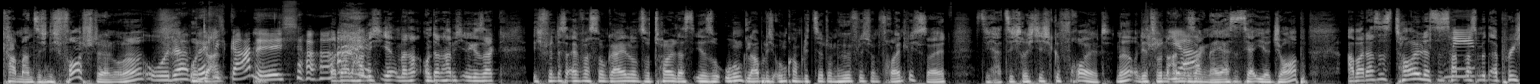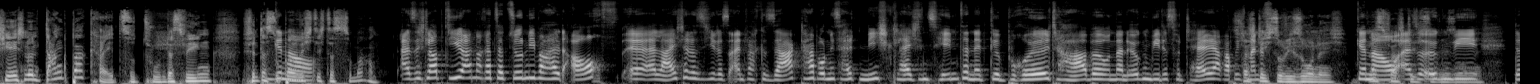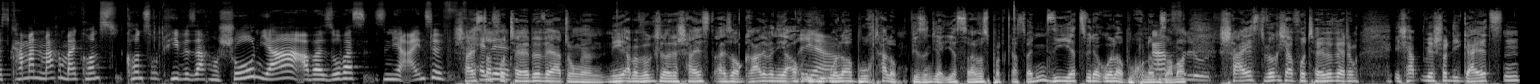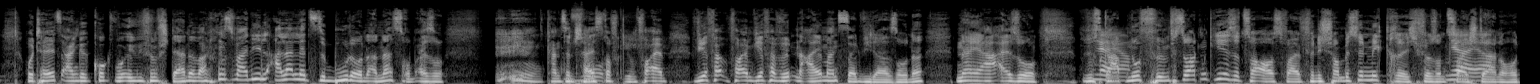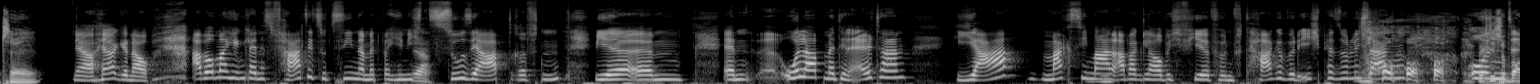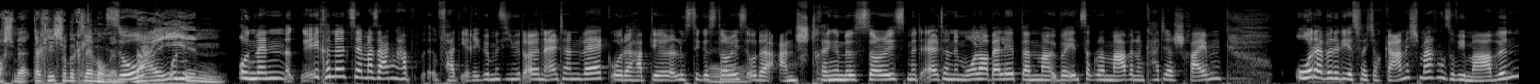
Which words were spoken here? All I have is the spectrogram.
kann man sich nicht vorstellen, oder? Oder und wirklich gar nicht. Und dann habe ich ihr und dann, und dann habe ich ihr gesagt, ich finde es einfach so geil und so toll, dass ihr so unglaublich unkompliziert und höflich und freundlich seid. Sie hat sich richtig gefreut, ne? Und jetzt würden andere Ja. sagen, naja, es ist ja ihr Job, aber das ist toll, das ist, hat Nee. was mit Appreciation und Dankbarkeit zu tun. Deswegen ich finde das super Genau. wichtig, das zu machen. Also ich glaube, die an der Rezeption, die war halt auch äh, erleichtert, dass ich ihr das einfach gesagt habe und jetzt halt nicht gleich ins Internet gebrüllt habe und dann irgendwie das Hotel herab. Ich Verstehe ich sowieso nicht. Das Genau, also irgendwie, das kann man machen bei konst konstruktive Sachen schon, ja, aber sowas sind ja Einzelfälle. Scheißt auf Hotelbewertungen. Nee, aber wirklich, Leute, scheißt, also auch gerade wenn ihr auch irgendwie Ja. Urlaub bucht, hallo, wir sind ja ihr Service-Podcast, wenn Sie jetzt wieder Urlaub buchen im Sommer, Absolut. scheißt wirklich auf Hotelbewertungen. Ich habe mir schon die geilsten Hotels angeguckt, wo irgendwie fünf Sterne waren und es war die allerletzte Bude und andersrum. Also kannst du einen Scheiß drauf geben. Vor allem, wir, vor allem wir verwöhnten Allmanns dann wieder so, ne? Naja, also, es Ja, gab ja. nur fünf Sorten Käse zur Auswahl. Finde ich schon ein bisschen mickrig für so ein Ja. Zwei-Sterne-Hotel. Ja, ja, genau. Aber um mal hier ein kleines Fazit zu ziehen, damit wir hier nicht zu sehr abdriften. Wir, ähm, ähm, äh, Urlaub mit den Eltern, ja, maximal Mhm. aber, glaube ich, vier, fünf Tage, würde ich persönlich sagen. da krieg ich schon Und- Bauchschmerzen, da krieg ich schon Beklemmungen. So, Nein! Und wenn, ihr könnt jetzt ja mal sagen, habt, fahrt ihr regelmäßig mit euren Eltern weg oder habt ihr lustige Stories oder anstrengende Stories mit Eltern im Urlaub erlebt, dann mal über Instagram Marvin und Katja schreiben. Oder würdet ihr es vielleicht auch gar nicht machen, so wie Marvin?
